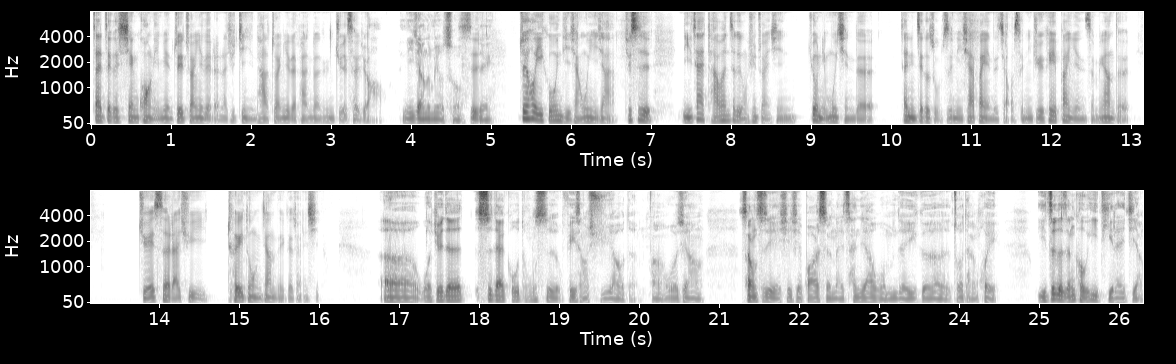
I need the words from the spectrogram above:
在这个现况里面最专业的人来去进行他专业的判断跟决策就好。你讲的没有错，是对。最后一个问题想问一下，就是你在台湾这个永续转型，就你目前的在你这个组织，你现在扮演的角色，你觉得可以扮演什么样的角色来去推动这样的一个转型？呃，我觉得世代沟通是非常需要的啊。我想上次也谢谢巴尔森来参加我们的一个座谈会，以这个人口议题来讲，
